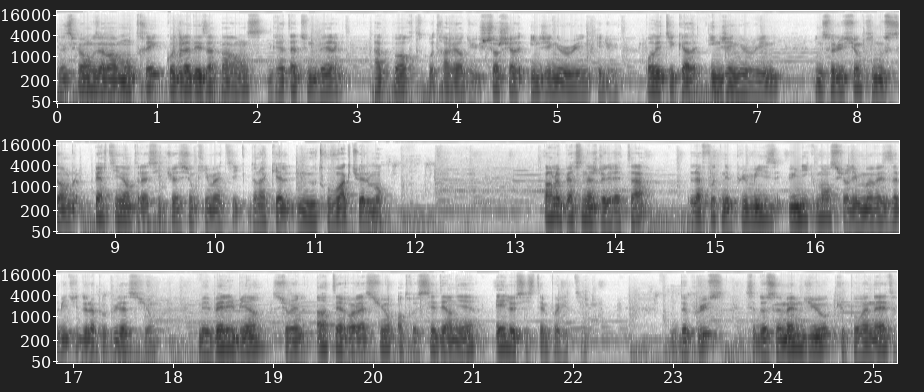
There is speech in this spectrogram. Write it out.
Nous espérons vous avoir montré qu'au-delà des apparences, Greta Thunberg apporte, au travers du social engineering et du political engineering, une solution qui nous semble pertinente à la situation climatique dans laquelle nous nous trouvons actuellement. Par le personnage de Greta, la faute n'est plus mise uniquement sur les mauvaises habitudes de la population, mais bel et bien sur une interrelation entre ces dernières et le système politique. De plus, c'est de ce même duo que pourrait naître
